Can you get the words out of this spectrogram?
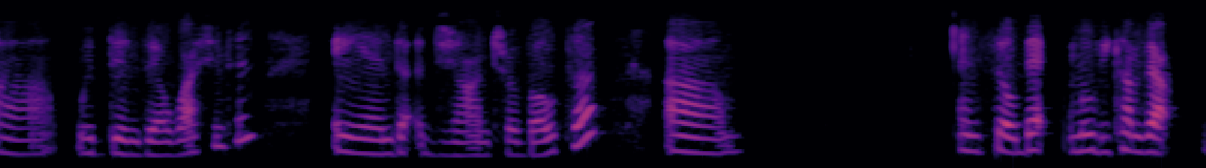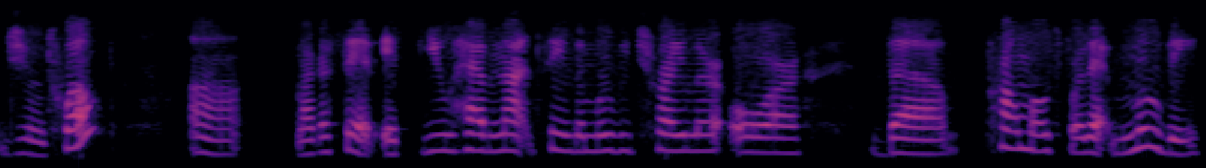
uh, with Denzel Washington and John Travolta. Um, and so that movie comes out June 12th. Uh, like I said, if you have not seen the movie trailer or the promos for that movie,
